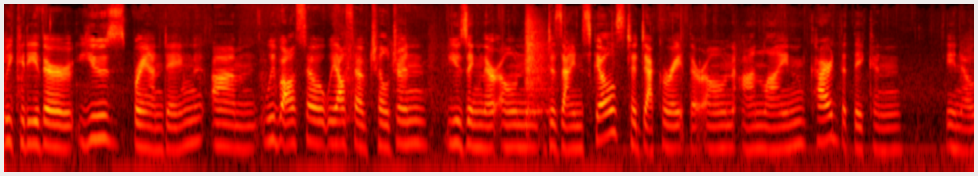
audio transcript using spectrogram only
we could either use branding. Um, we've also we also have children using their own design skills to decorate their own online card that they can, you know,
